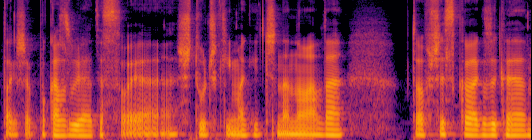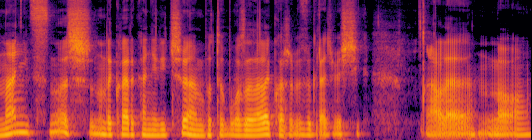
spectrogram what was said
Także pokazuje te swoje sztuczki magiczne, no ale to wszystko jak zwykle na nic. No już na deklarka nie liczyłem, bo to było za daleko, żeby wygrać wyścig. Ale no,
